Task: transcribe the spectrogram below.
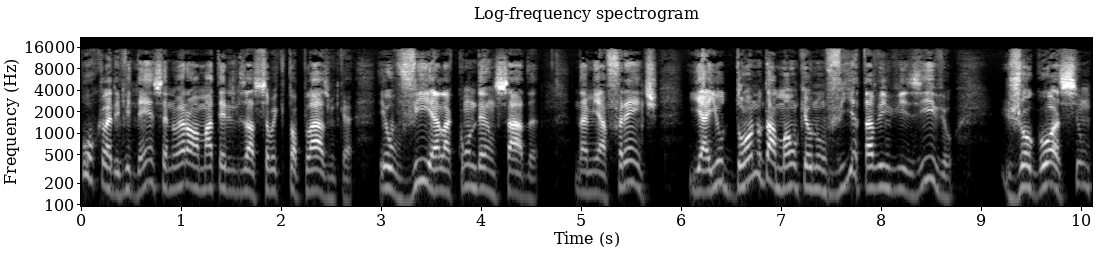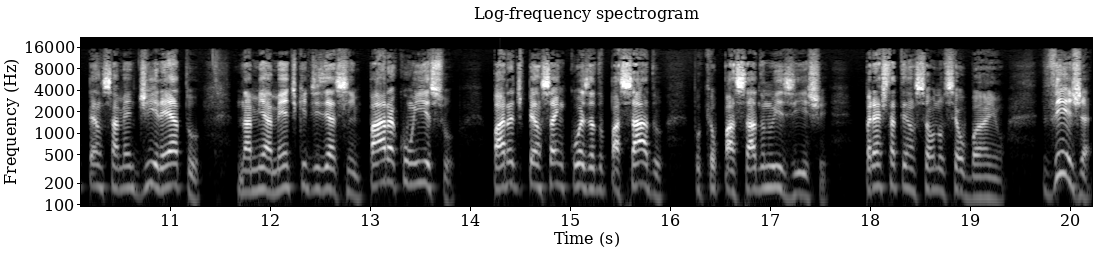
por clarividência, não era uma materialização ectoplásmica. Eu vi ela condensada na minha frente, e aí o dono da mão que eu não via, estava invisível, jogou assim um pensamento direto na minha mente que dizia assim: para com isso, para de pensar em coisa do passado, porque o passado não existe. Presta atenção no seu banho. Veja,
